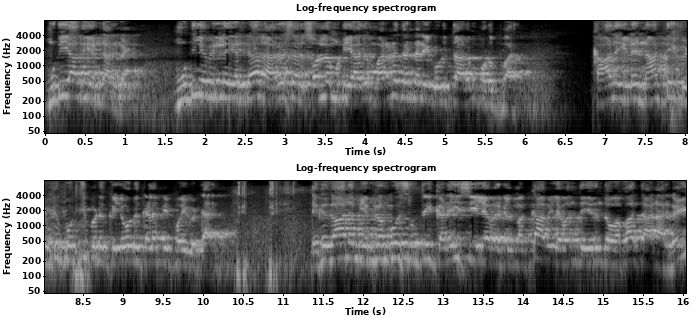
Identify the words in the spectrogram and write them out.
முடியாது என்றார்கள். முடியவில்லை என்றால் அரசர் சொல்ல முடியாது மரண தண்டனை கொடுத்தாலும் கொடுப்பார். காலையில நாட்டை விட்டு பொட்டி படுக்கையோடு கிளம்பி போய்விட்டார். வெகு காலம் எங்கெங்கோ சுற்றி கடைசியில் அவர்கள் மக்காவில வந்து இருந்து வபாத்தானார்கள்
